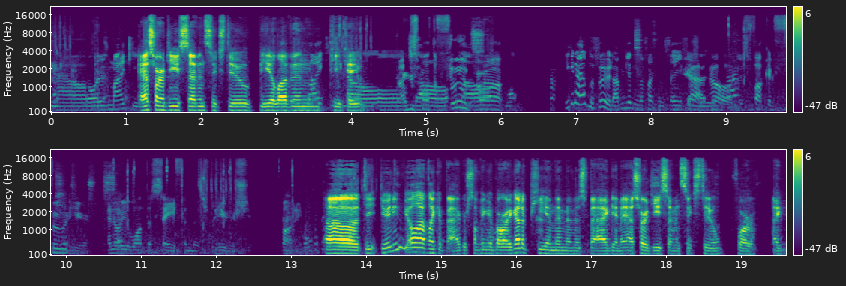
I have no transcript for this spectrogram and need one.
No, it was my key. SRD 762, B11, My. PK. No, I just want the food, no, bro. You can have the food. I'm getting the fucking safe. Yeah, no, there's fucking food here. I know you want the safe and the computer shit. Fine. Uh, do, do any of y'all have like a bag or something to borrow? I got a PMM in this bag and an SRD 762 for, I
